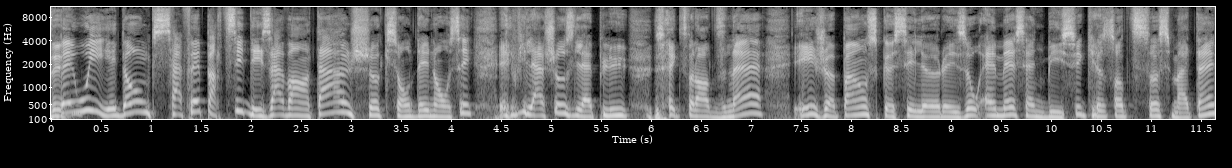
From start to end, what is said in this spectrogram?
Ben oui, et donc ça fait partie des avantages ça, qui sont dénoncés. Et puis la chose la plus extraordinaire, et je pense que c'est le réseau MSNBC qui a sorti ça ce matin,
